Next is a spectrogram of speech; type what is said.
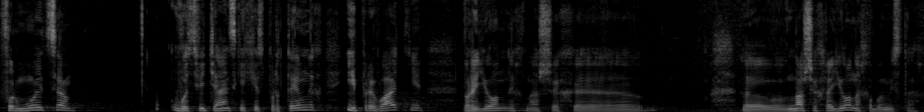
формуються в освітянських і спортивних, і приватні в районних наших, е, е, в наших районах або містах.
